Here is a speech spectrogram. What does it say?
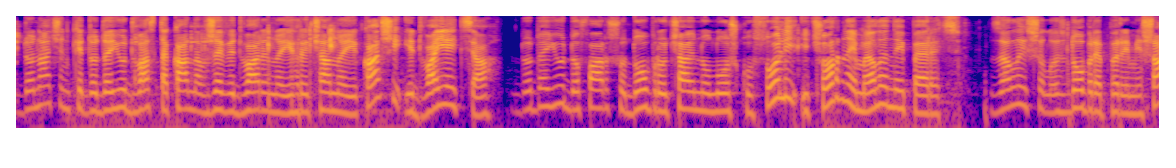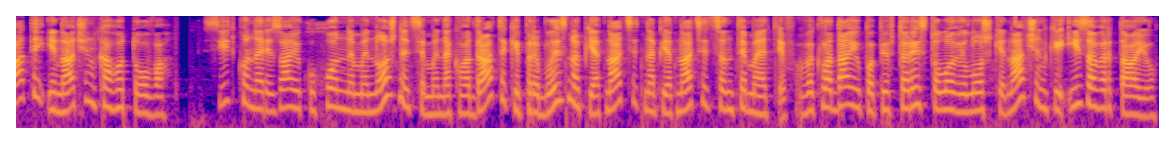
До начинки додаю 2 стакана вже відвареної гречаної каші і 2 яйця. Додаю до фаршу добру чайну ложку солі і чорний мелений перець. Залишилось добре перемішати і начинка готова. Сітку нарізаю кухонними ножницями на квадратики приблизно 15 на 15 см. Викладаю по півтори столові ложки начинки і завертаю.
